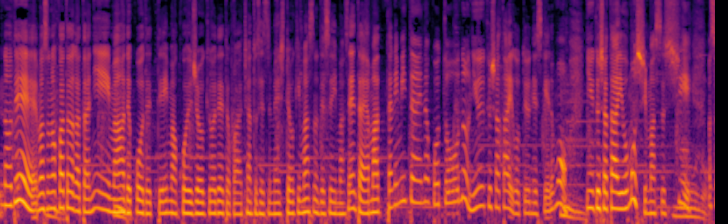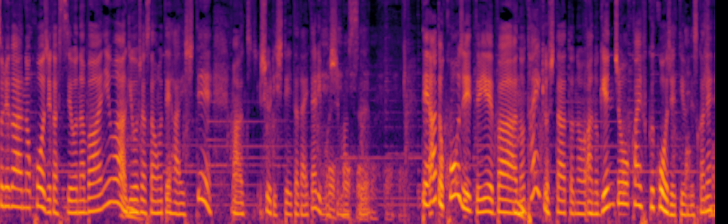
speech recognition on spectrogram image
ので、まあ、その方々に、まあでこうでって今こういう状況でとかちゃんと説明しておきますのですいませんと謝ったりみたいなことの入居者対応というんですけれども、うん、入居者対応もしますし、まあ、それがあの工事が必要な場合には業者さんを手配して、まあ、修理していただいたりもします。であと工事といえば、うん、あの退去した後のあの現状回復工事っていうんですかね、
